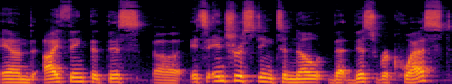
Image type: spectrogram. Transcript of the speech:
and I think that this uh, it's interesting to note that this request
